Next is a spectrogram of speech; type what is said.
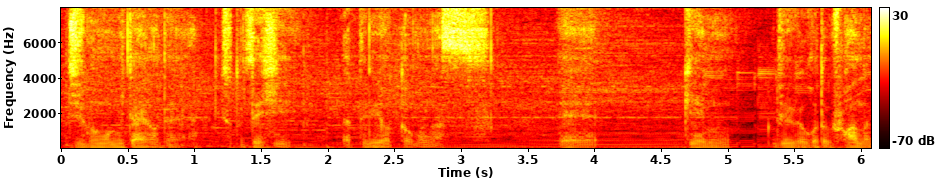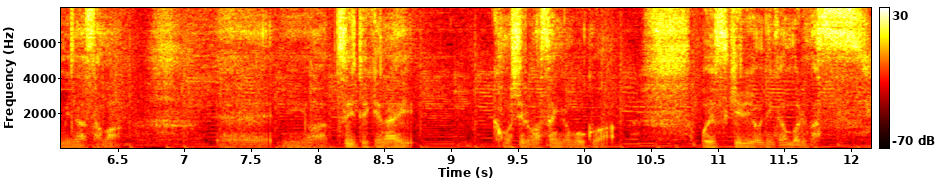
自分も見たいのでちょっとぜひやってみようと思います、えー、ゲーム龍が如くファンの皆様、えー、にはついていけないかもしれませんが僕は追いつけるように頑張ります。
